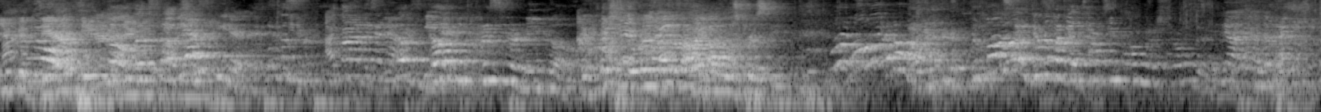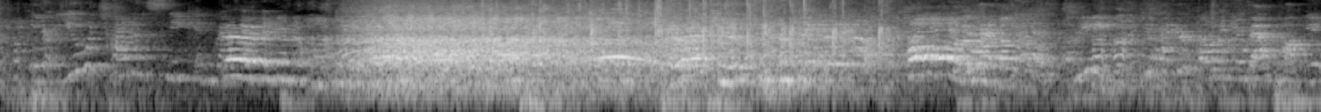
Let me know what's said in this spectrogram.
you could dare Peter to do just that. Yes, Peter. It's gotta be Chrissy or Nico. If Chrissy Jordan there, I thought it was Christy. The most I do is like I tap people on their shoulder. No, no, no. Peter, you would try to sneak and grab No, no, no, everybody. Please, if you had your phone in your back pocket,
